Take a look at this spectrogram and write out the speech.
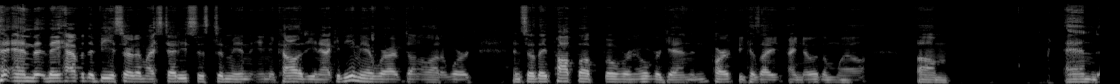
and they happen to be sort of my study system in in ecology and academia, where I've done a lot of work, and so they pop up over and over again. In part because I I know them well, um, and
